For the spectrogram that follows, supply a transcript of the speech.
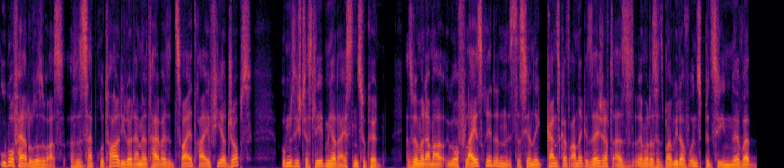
Uber fährt oder sowas. Also es ist halt brutal. Die Leute haben ja teilweise zwei, drei, vier Jobs, um sich das Leben hier leisten zu können. Also wenn wir da mal über Fleiß reden, dann ist das hier eine ganz, ganz andere Gesellschaft, als wenn wir das jetzt mal wieder auf uns beziehen. Ne? Weil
